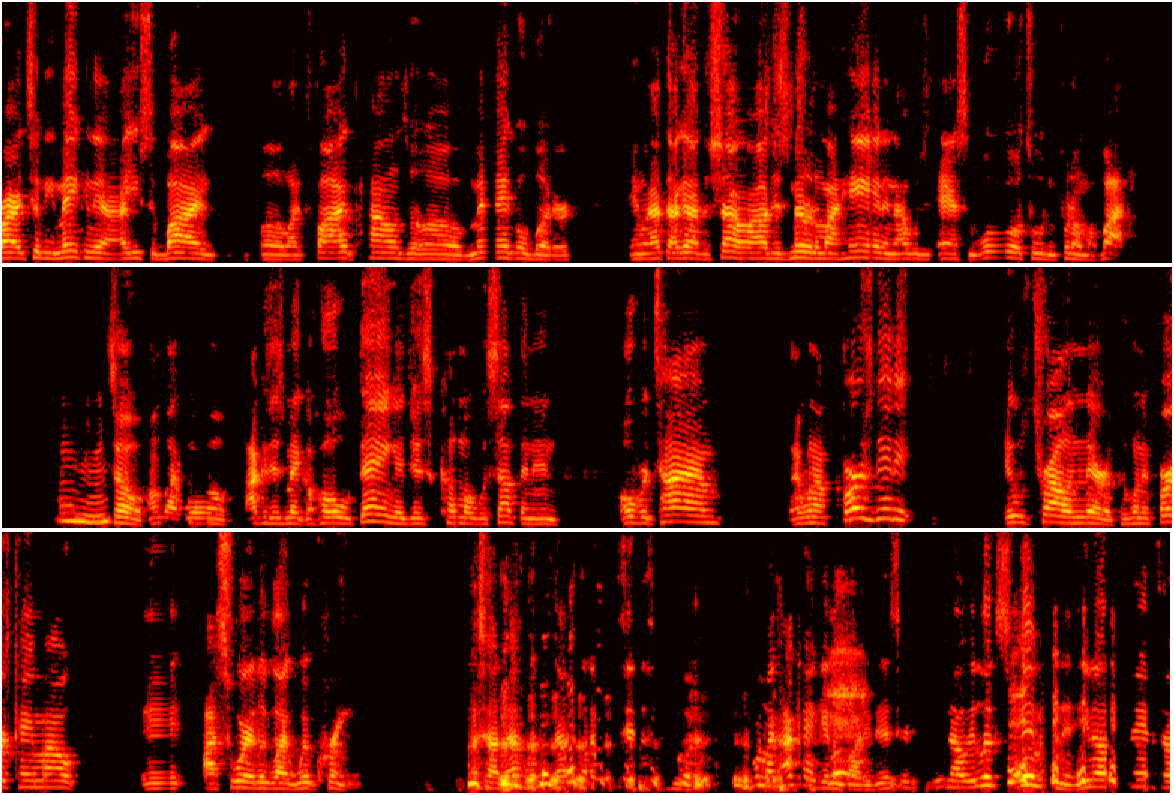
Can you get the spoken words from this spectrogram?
prior to me making it, I used to buy uh, like five pounds of mango butter. And after I got out the shower, I just melt it in my hand and I would just add some oil to it and put it on my body. Mhm. So I'm like, well, I could just make a whole thing and just come up with something. And over time, like when I first did it, it was trial and error. Because when it first came out, it, I swear it looked like whipped cream. That's how that's what, that's what the consistency was. I'm like, I can't get nobody this. It, you know, it looks feminine. You know what I'm saying? So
